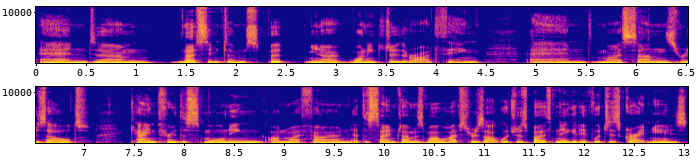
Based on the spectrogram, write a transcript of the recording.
and um, no symptoms, but you know, wanting to do the right thing. And my son's result came through this morning on my phone at the same time as my wife's result, which was both negative, which is great news.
